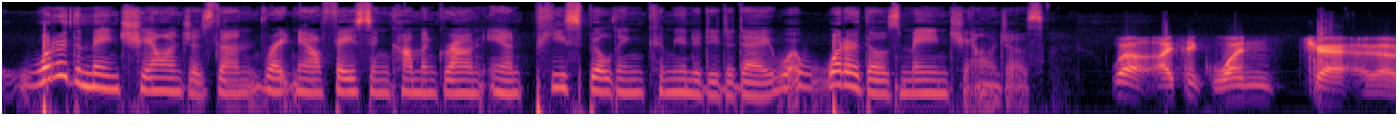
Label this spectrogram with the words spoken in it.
What are the main challenges then right now facing Common Ground and peace building community today? What, what are those main challenges? Well, I think one cha- uh,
